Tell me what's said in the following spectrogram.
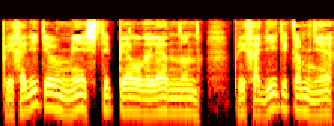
«Приходите вместе», — пел Леннон, — «приходите ко мне».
